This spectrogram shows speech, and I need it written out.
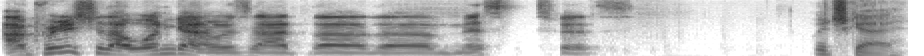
I'm pretty sure that one guy was at the the Misfits. which guy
